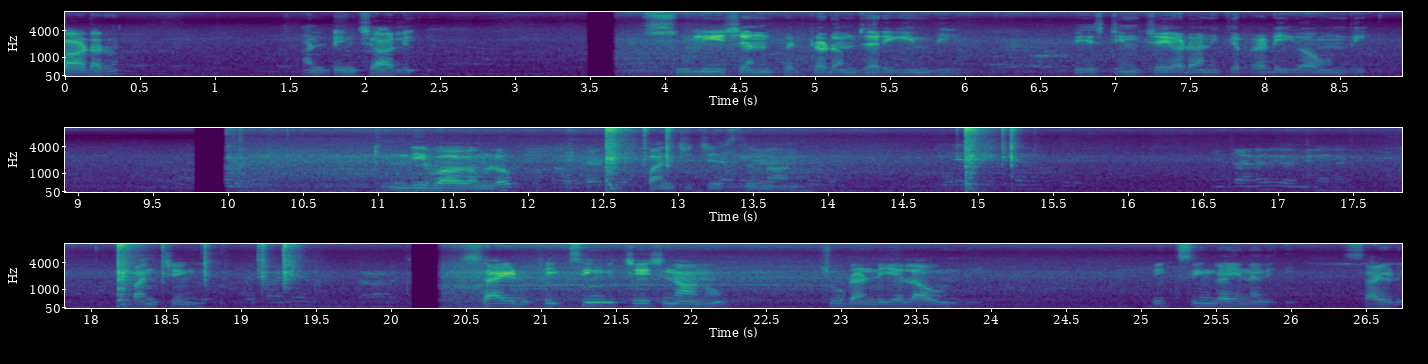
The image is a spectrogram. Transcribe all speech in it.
border అంటించాలి. సొల్యూషన్ పెట్టడం జరిగింది. పేస్టింగ్ చేయడానికి రెడీగా ఉంది. కింది భాగంలో పంచ్ చేస్తున్నాను. పంచింగ్. సైడ్ ఫిక్సింగ్ చేసినాను. చూడండి ఎలా ఉంది. ఫిక్సింగ్ అయినది. సైడ్.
